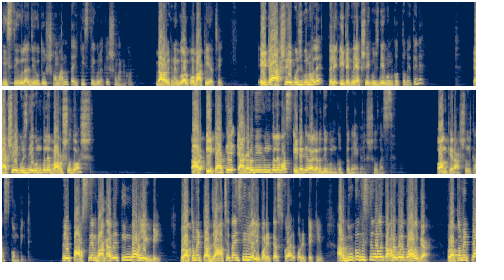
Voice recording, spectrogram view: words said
কিস্তিগুলা যেহেতু সমান, তাই কিস্তিগুলাকে সমান করব। দাঁড়াও, এখানে গল্প বাকি আছে। এইটা একশো একুশ গুণ হলে, তাহলে এটাকে একশো একুশ দিয়ে গুণ করতে হবে, তাই না? একশো একুশ দিয়ে গুণ করলে বারোশো দশ। আর এটাকে এগারো দিয়ে গুণ করলে বাস এটাকে এগারো দিয়ে গুণ করতে হবে, এগারোশো বাস। অঙ্কের আসল কাজ কমপ্লিট তাহলে পার্সেন্ট ভাঙাবে তিনবার লিখবে। প্রথমেরটা যা আছে তাই সিরিয়ালি পরেরটা স্কোয়ার পরেরটা কিউ আর দুটো কিস্তি বললে তো আর গল্প হালকা। প্রথমেরটা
